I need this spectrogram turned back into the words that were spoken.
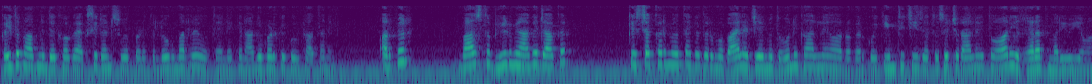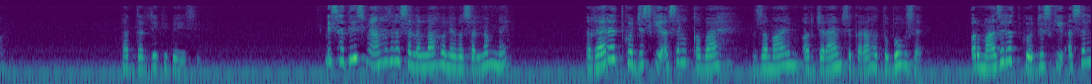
کئی دفعہ آپ نے دیکھا ہوگا ایکسیڈینٹس ہوئے پڑے تو لوگ مر رہے ہوتے ہیں، لیکن آگے بڑھ کے کوئی اٹھاتا نہیں۔ اور پھر بعض تو بھیڑ میں آگے جا کر کس چکر میں ہوتا ہے کہ اگر موبائل ہے جیب میں تو وہ نکال لیں، اور اگر کوئی قیمتی چیز ہے تو اسے چرا لیں، تو اور ہی غیرت مری ہوئی ہے وہاں۔ ہر درجے کی بے حسی۔ اس حدیث میں حضرت صلی اللہ علیہ وسلم نے غیرت کو جس کی اصل قباہ زمائم اور جرائم سے کرا تو بغض ہے، اور معذرت کو جس کی اصل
